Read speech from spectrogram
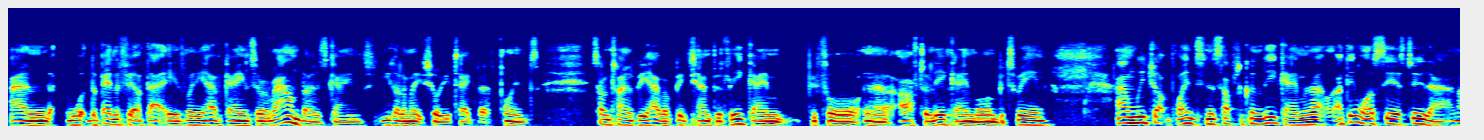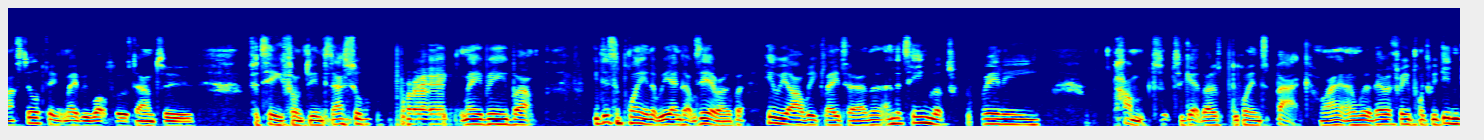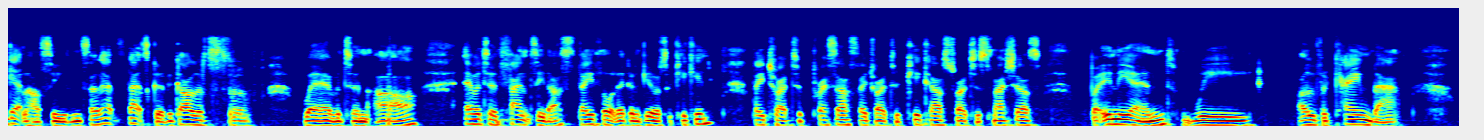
and what the benefit of that is when you have games around those games, you got to make sure you take those points. Sometimes we have a big Champions League game before, you know, after a league game or in between, and we drop points in the subsequent league game, and I, I didn't want to see us do that, and I still think maybe Watford was down to fatigue from the international break, maybe, but you're disappointed that we end up zero. But here we are a week later, and and the team looked really pumped to get those points back, right? And there were three points we didn't get last season, so that's that's good, regardless of where Everton are. Everton fancied us; they thought they were going to give us a kick in. They tried to press us, they tried to kick us, tried to smash us, but in the end, we overcame that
